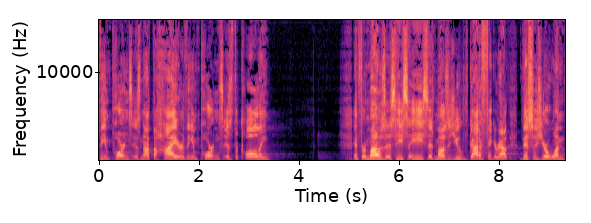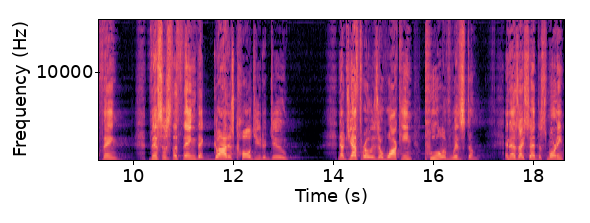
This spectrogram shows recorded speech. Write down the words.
the importance is not the hire, the importance is the calling. And for Moses, he, he says, Moses, you've got to figure out this is your one thing. This is the thing that God has called you to do. Now, Jethro is a walking pool of wisdom. And as I said this morning,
